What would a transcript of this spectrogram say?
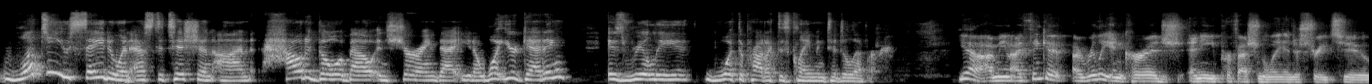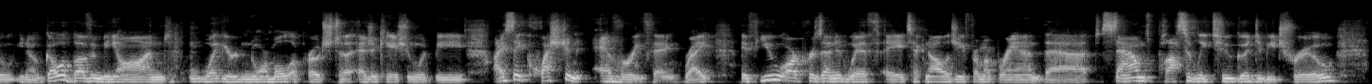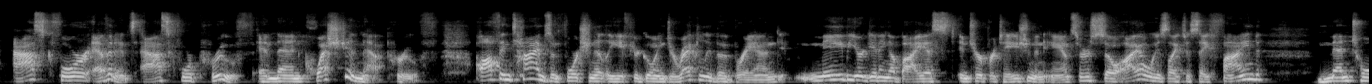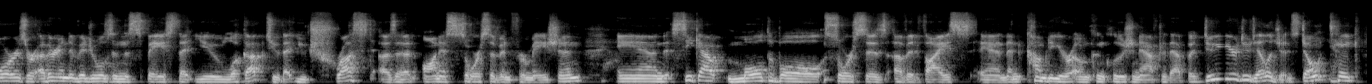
What do you say to an esthetician on how to go about ensuring that, you know, what you're getting is really what the product is claiming to deliver? Yeah, I mean, I think it, I really encourage any professional in industry to, you know, go above and beyond what your normal approach to education would be. I say question everything, right? If you are presented with a technology from a brand that sounds possibly too good to be true, ask for evidence, ask for proof, and then question that proof. Oftentimes, unfortunately, if you're going directly to the brand, maybe you're getting a biased interpretation and answer. So I always like to say, find mentors or other individuals in the space that you look up to, that you trust as an honest source of information, and seek out multiple sources of advice and then come to your own conclusion after that. But do your due diligence. Don't take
